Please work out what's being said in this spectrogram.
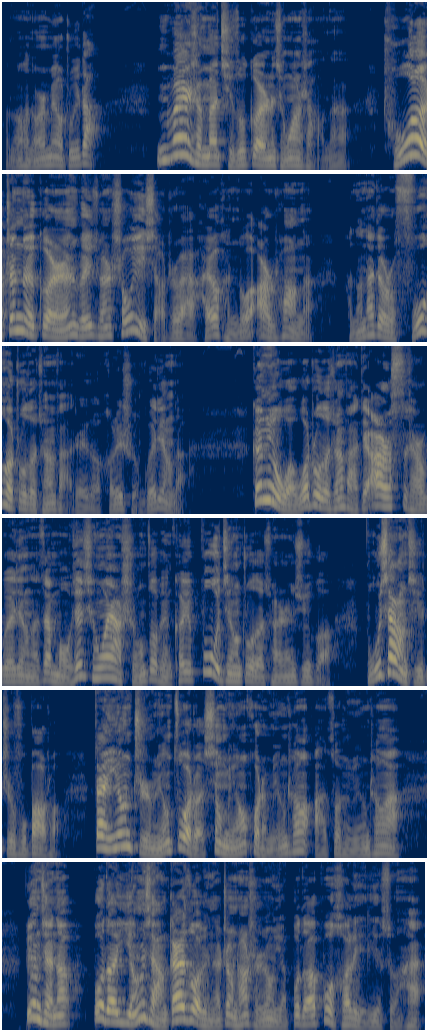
可能很多人没有注意到。为什么起诉个人的情况少呢？除了针对个人维权收益小之外，还有很多二创呢，可能它就是符合著作权法这个合理使用规定的。根据我国著作权法第二十四条规定呢，在某些情况下使用作品可以不经著作权人许可，不向其支付报酬，但应指明作者姓名或者名称啊，作品名称啊，并且呢，不得影响该作品的正常使用，也不得不合理地损害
